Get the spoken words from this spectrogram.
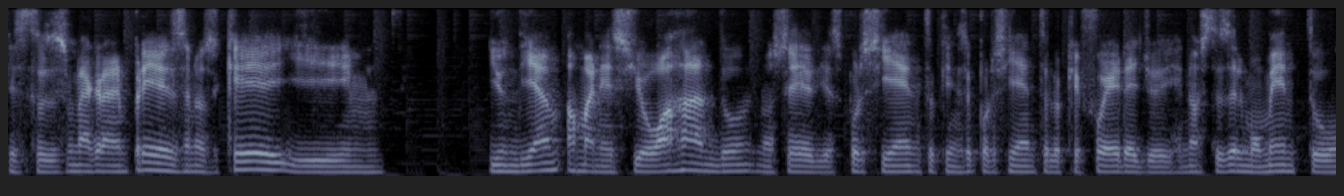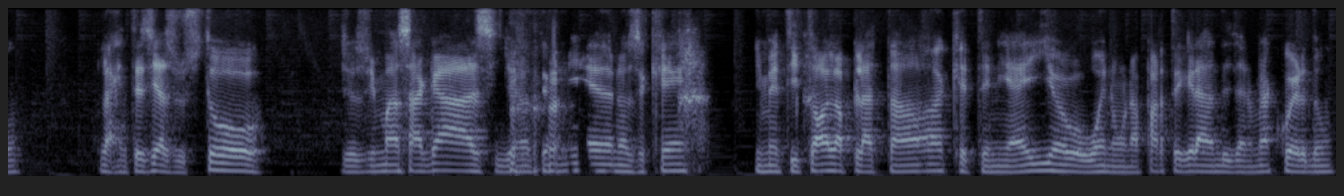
esto es una gran empresa, no sé qué, y, y un día amaneció bajando, no sé, 10%, 15%, lo que fuera, y yo dije, no, este es el momento, la gente se asustó, yo soy más sagaz y yo no tengo miedo, no sé qué y metí toda la plata que tenía ahí, o bueno, una parte grande, ya no me acuerdo.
